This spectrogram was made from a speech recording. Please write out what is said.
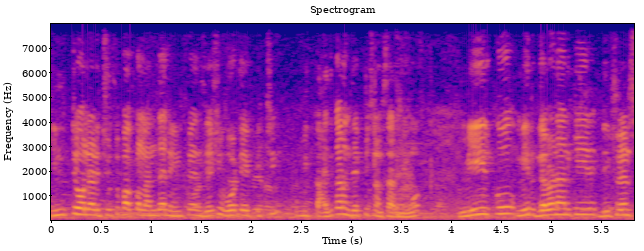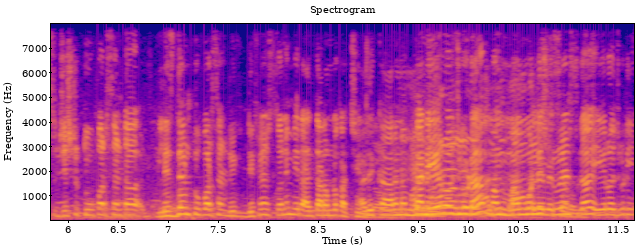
ఇంటి వాళ్ళని చుట్టుపక్కల అందరిని ఇన్ఫ్లుయెన్స్ చేసి ఓటు వేయించి మీకు అధికారం తెప్పించాం సార్ మేము మీకు మీరు గెలవడానికి difference just two percent less then two percent difference తోనే మీరు అధికారంలోకి వచ్చింది అది కారణం కానీ ఏ రోజు కూడా మమ్- మమ్మల్ని స్టూడెంట్స్గా ఏ రోజు కూడా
